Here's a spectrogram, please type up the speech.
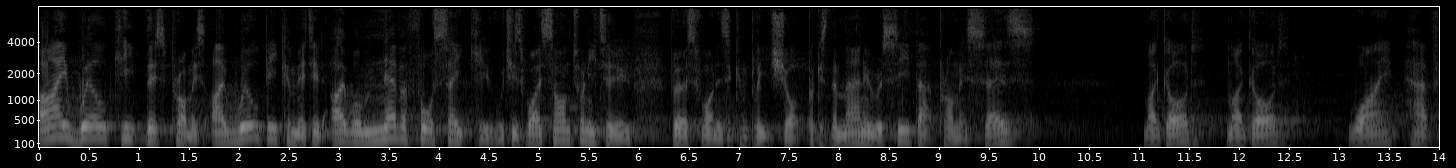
I will keep this promise. I will be committed. I will never forsake you. Which is why Psalm 22 verse 1 is a complete shock because the man who received that promise says, My God, my God, why have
